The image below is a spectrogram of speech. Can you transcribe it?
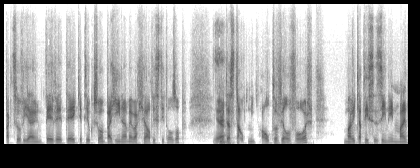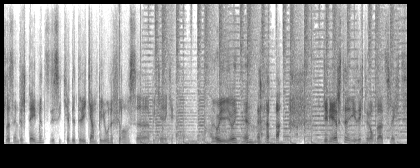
pakt zo via hun TVT. Ik heb die ook zo'n pagina met wat gratis titels op. Ja? Nu, dat stelt niet al te veel voor. Maar ik had die gezien in Mindless Entertainment, dus ik heb de drie kampioenenfilms eh, bekeken. Oei, oei. En? Die eerste is echt ronduit slecht.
